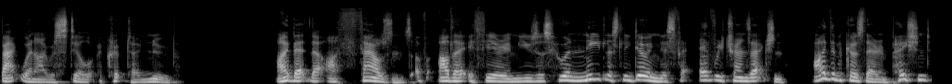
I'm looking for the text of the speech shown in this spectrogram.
back when I was still a crypto noob. I bet there are thousands of other Ethereum users who are needlessly doing this for every transaction, either because they're impatient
